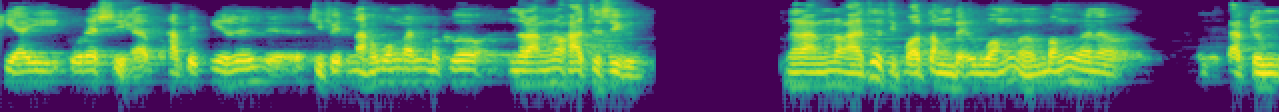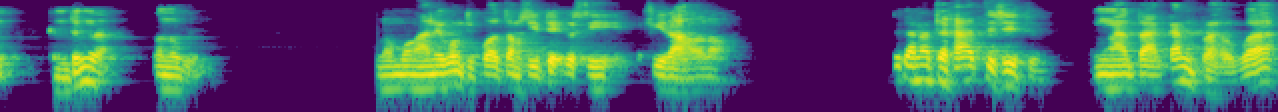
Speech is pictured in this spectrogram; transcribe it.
Kiai Quraisy Sihab, Habib Quraisy difitnah wong kan mergo nerangno hadis iku. Nerangno hadis dipotong mbek wong, wong kadung gendeng lah ngono kuwi. Ngomongane wong dipotong sithik terus di viralno. Itu kan ada hadis itu mengatakan bahwa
